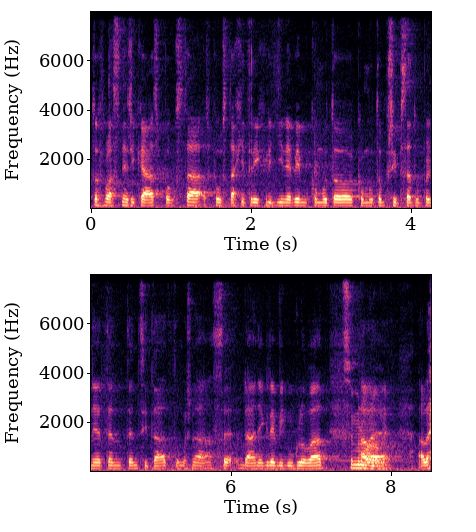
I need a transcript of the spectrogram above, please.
to vlastně říká spousta, spousta chytrých lidí, nevím, komu to, komu to připsat úplně ten, ten citát, to možná se dá někde vygooglovat, ale, ale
